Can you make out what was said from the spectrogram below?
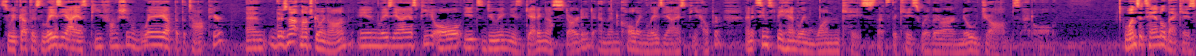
So we've got this lazy ISP function way up at the top here. And there's not much going on in lazy ISP. All it's doing is getting us started and then calling lazy ISP helper. And it seems to be handling one case. That's the case where there are no jobs at all. Once it's handled that case,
